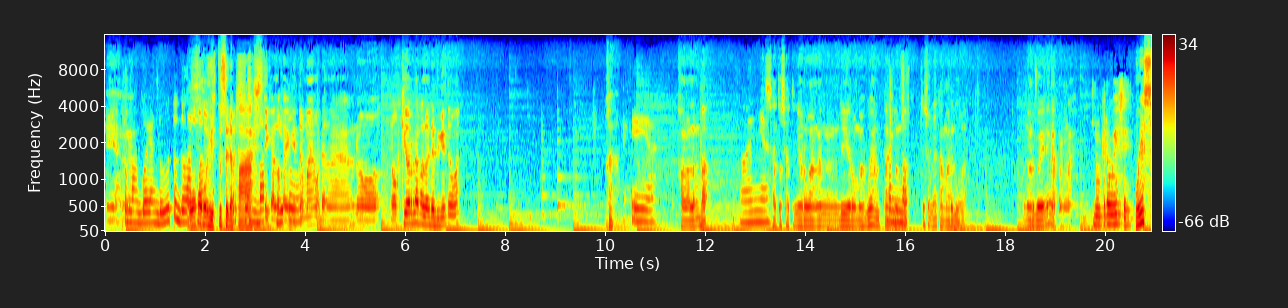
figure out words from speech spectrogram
iya rumah gue yang dulu tuh gelap Oh banget. itu sudah pasti kalau kayak gitu. gitu mah udah nggak no no cure dah kalau udah begitu mah. iya Kalau lembab makanya satu-satunya ruangan di rumah gue yang paling Lembab. lembab itu sebenarnya kamar gue. Kamar gue ini nggak pernah. gue kira WC WC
